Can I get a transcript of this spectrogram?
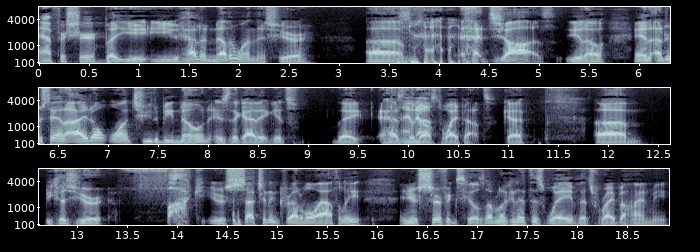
Yeah, for sure. but you you had another one this year um, at Jaws, you know, and understand I don't want you to be known as the guy that gets that has the best wipeouts, okay? Um, because you're fuck, you're such an incredible athlete, and your surfing skills. I'm looking at this wave that's right behind me,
